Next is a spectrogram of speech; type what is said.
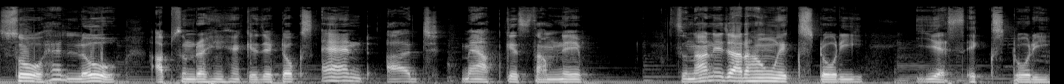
सो हेलो आप सुन रहे हैं केजे टॉक्स एंड आज मैं आपके सामने सुनाने जा रहा हूँ एक स्टोरी यस एक स्टोरी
